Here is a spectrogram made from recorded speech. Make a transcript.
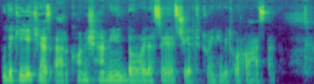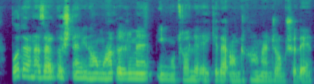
بوده که یکی از ارکانش همین داروهای دسته SGLT2 inhibitor ها هستند. با در نظر داشتن اینها محققین این مطالعه که در آمریکا هم انجام شده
